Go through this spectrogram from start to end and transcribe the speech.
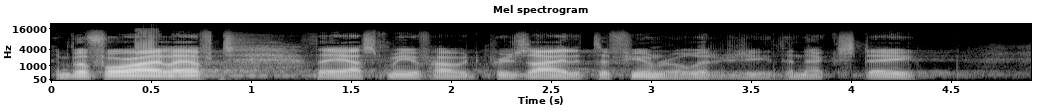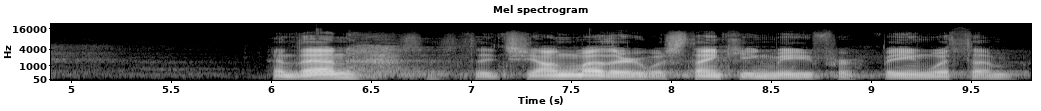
And before I left, they asked me if I would preside at the funeral liturgy the next day. And then this young mother was thanking me for being with them.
